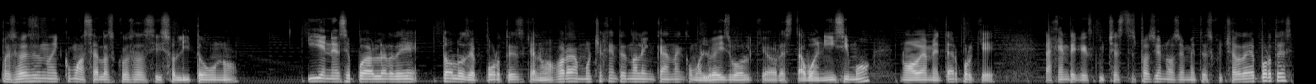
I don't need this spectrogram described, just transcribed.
pues a veces no hay como hacer las cosas así solito uno. Y en ese puedo hablar de todos los deportes que a lo mejor a mucha gente no le encantan como el béisbol que ahora está buenísimo. No me voy a meter porque la gente que escucha este espacio no se mete a escuchar de deportes.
